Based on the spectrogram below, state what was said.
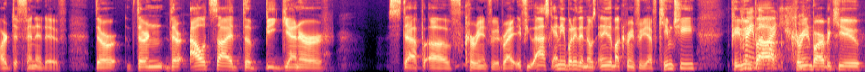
are definitive. They're they're they're outside the beginner step of Korean food, right? If you ask anybody that knows anything about Korean food, you have kimchi, Korean bibimbap, barbecue. Korean barbecue,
